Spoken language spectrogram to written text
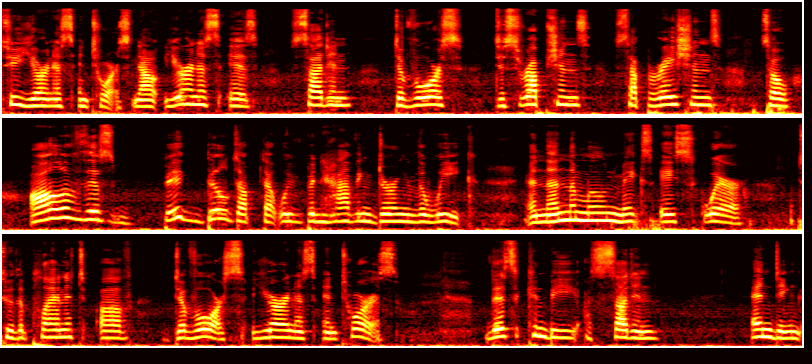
to Uranus and Taurus. Now, Uranus is sudden divorce, disruptions, separations. So, all of this big buildup that we've been having during the week, and then the moon makes a square to the planet of divorce, Uranus and Taurus. This can be a sudden ending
